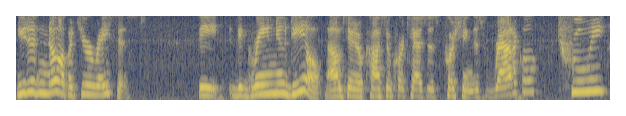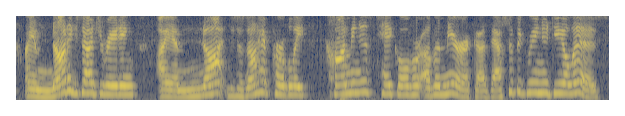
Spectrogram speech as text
you didn't know it, but you're racist. The the Green New Deal, Alexandria Ocasio Cortez is pushing this radical, truly, I am not exaggerating, I am not, this is not hyperbole, communist takeover of America. That's what the Green New Deal is.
